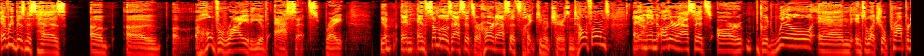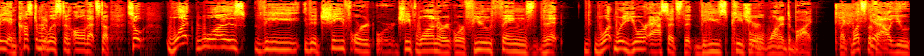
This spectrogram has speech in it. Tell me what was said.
every business has a a, a whole variety of assets, right? Yep. And and some of those assets are hard assets like, you know, chairs and telephones. And Yeah. then other assets are goodwill and intellectual property and customer list and all that stuff. So what was the the chief or, or chief one or or few things that what were your assets that these people Sure. wanted to buy? Like what's the Yeah. value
